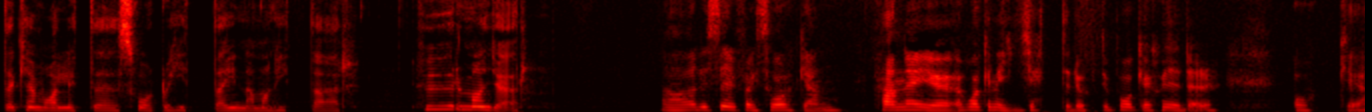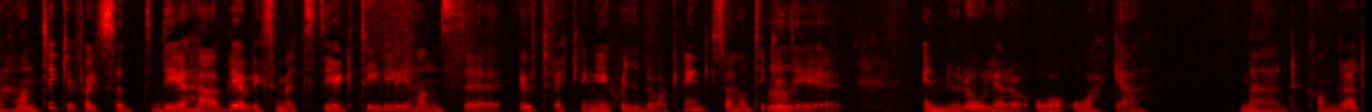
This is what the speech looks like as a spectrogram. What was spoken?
Det kan vara lite svårt att hitta innan man hittar hur man gör. Ja, det säger faktiskt Håkan. Han är ju, Håkan är jätteduktig på att åka skidor. Och eh, han tycker faktiskt att det här blev liksom ett steg till i hans eh, utveckling i skidåkning. Så han tycker Mm. att det är ännu roligare att åka med Konrad.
